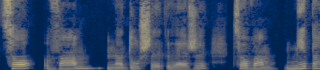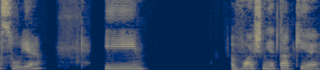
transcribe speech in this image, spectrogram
co Wam na duszy leży, co Wam nie pasuje, i właśnie takie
